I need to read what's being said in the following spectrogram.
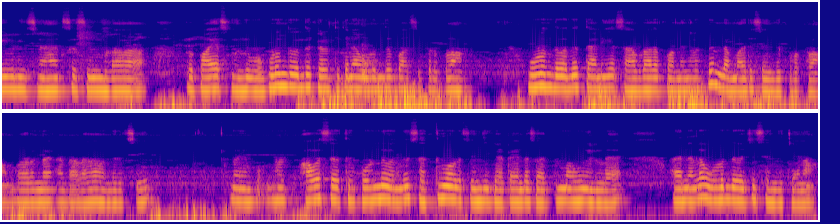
ஈவினிங் ஸ்நாக்ஸு சிம்பிளாக அப்புறம் பாயாசம் செஞ்சு உளுந்து வந்து ஹெல்த்தி தானே உளுந்து பாசிப்பருப்புலாம். உளுந்து வந்து தனியாக சாப்பிடாத குழந்தைங்களுக்கு இந்த மாதிரி செஞ்சு கொடுக்கலாம். பாருங்கள் நல்லா அழகாக வந்துருச்சு. நான் அவசரத்துக்கு பொண்ணு வந்து சத்து மாவில் செஞ்சு கேட்டேன் என்கிட்ட சத்து மாவும் இல்லை. அதனால் உளுந்து வச்சு செஞ்சுட்டேன் நான்.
